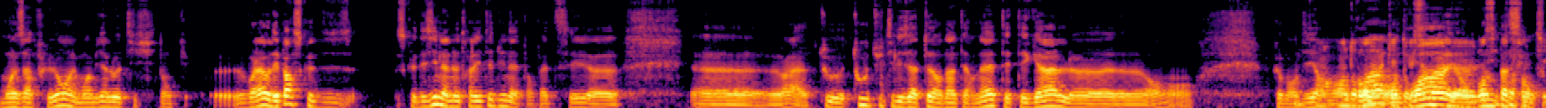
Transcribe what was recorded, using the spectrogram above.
moins influent et moins bien loti. Donc euh, voilà au départ ce que, ce que désigne la neutralité du net en fait. C'est euh, voilà, tout, tout, utilisateur d'Internet est égal en comment dire en, droit, en droit et en bande passante.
